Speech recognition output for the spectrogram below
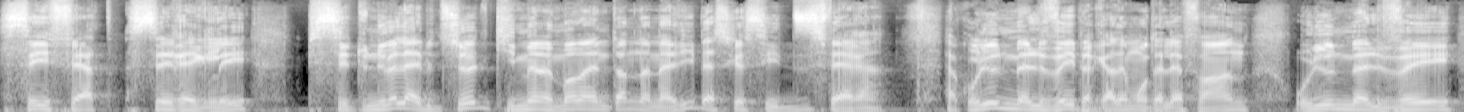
c'est fait, c'est réglé, puis c'est une nouvelle habitude qui met un momentum dans ma vie parce que c'est différent. Au lieu de me lever et regarder mon téléphone, au lieu de me lever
